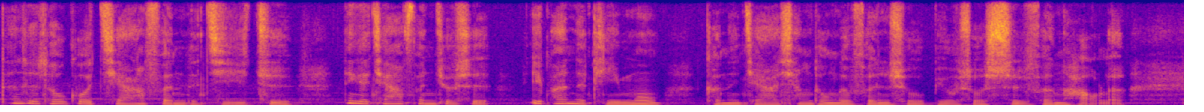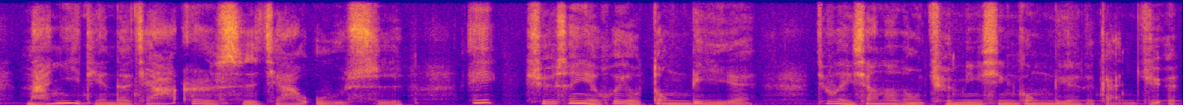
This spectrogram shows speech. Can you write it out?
但是透过加分的机制，那个加分就是一般的题目可能加相同的分数，比如说十分好了，难一点的加二十加五十，哎，学生也会有动力耶，就很像那种全明星攻略的感觉。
